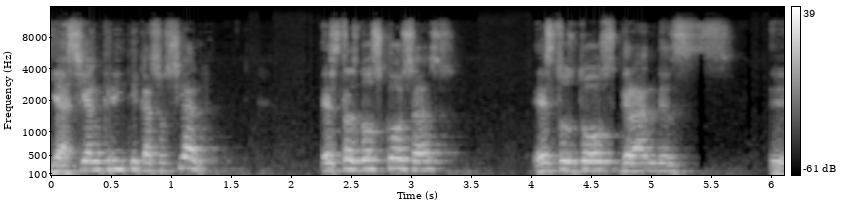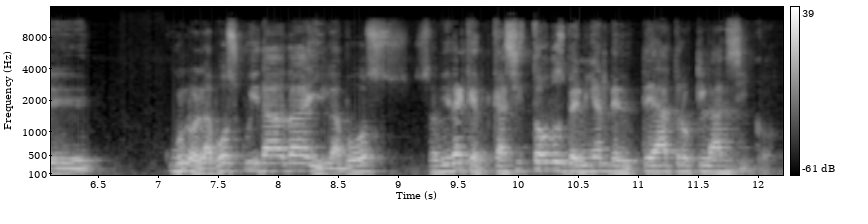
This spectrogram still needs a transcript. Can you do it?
Y hacían crítica social. Estas dos cosas, estos dos grandes, eh, uno, la voz cuidada y la voz sabida, que casi todos venían del teatro clásico.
